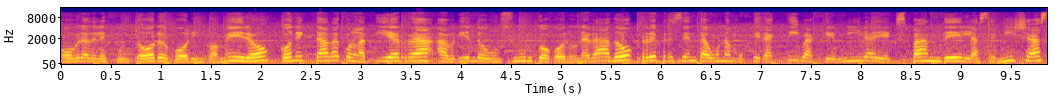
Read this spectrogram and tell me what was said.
obra del escultor Boris Romero, conectada con la tierra, abriendo un surco con un arado, representa a una mujer activa que mira y expande las semillas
